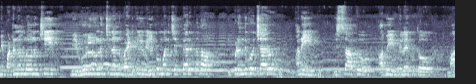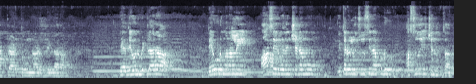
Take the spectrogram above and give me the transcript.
మీ పట్టణంలో నుంచి మీ ఊరిలో నుంచి నన్ను బయటికి వెళ్ళిపోమని చెప్పారు కదా ఇప్పుడు ఎందుకు వచ్చారు? అని ఇస్సాకు అభి మిలేకుతో మాట్లాడుతూ ఉన్నాడు ప్రియులారా. దేవుని బిడ్లారా దేవుడు మనల్ని ఆశీర్వదించడము ఇతరులు చూసినప్పుడు అసూయ చెందుతారు.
